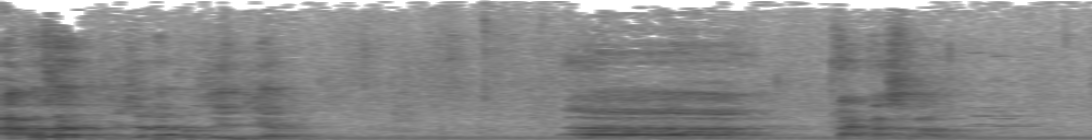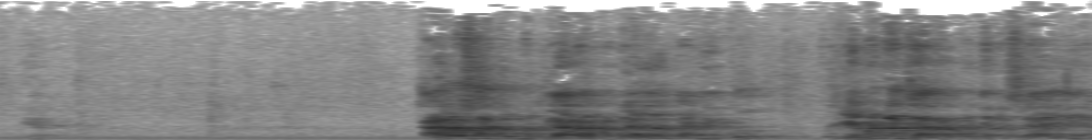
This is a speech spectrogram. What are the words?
atau misalnya perjanjian uh, batas laut. Ya. Kalau satu negara mendalilkan itu, bagaimana cara penyelesaiannya?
